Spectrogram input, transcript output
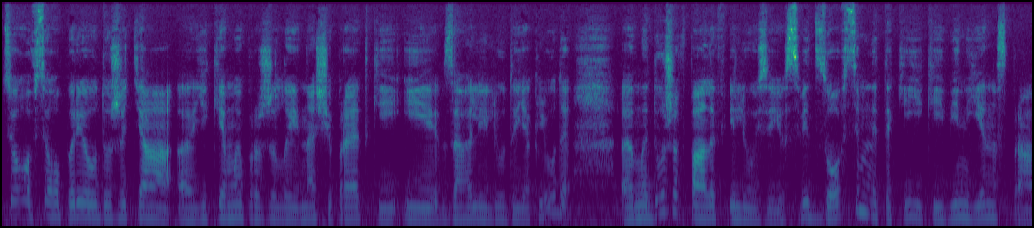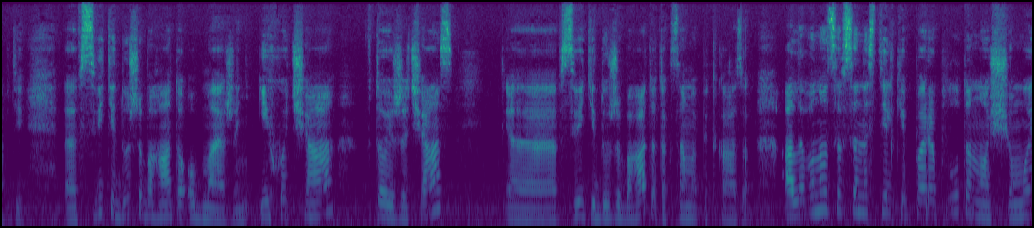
цього всього періоду життя, е, яке ми прожили, наші предки і взагалі люди як люди, е, ми дуже впали в ілюзію. Світ зовсім не такий, який він є насправді. Е, В світі дуже багато обмежень, і хоча в той же час. Е, В світі дуже багато так само підказок, але воно це все настільки переплутано, що ми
